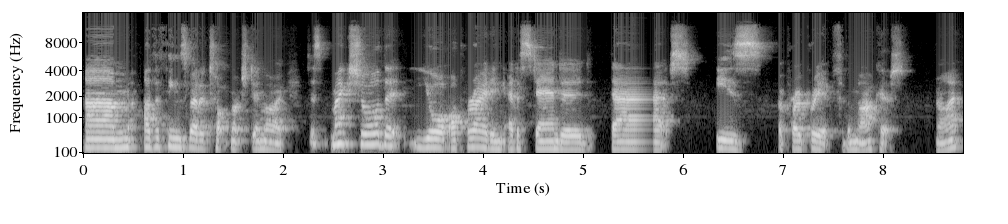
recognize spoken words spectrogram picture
Um, other things about a top notch demo just make sure that you're operating at a standard that is appropriate for the market, right?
